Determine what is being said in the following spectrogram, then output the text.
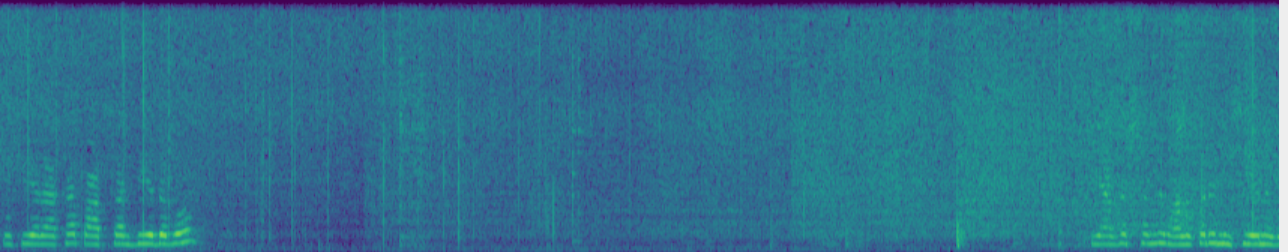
কুচিয়ে রাখা পাট শাক দিয়ে দেবো। পেঁয়াজের সঙ্গে ভালো করে মিশিয়ে নেব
